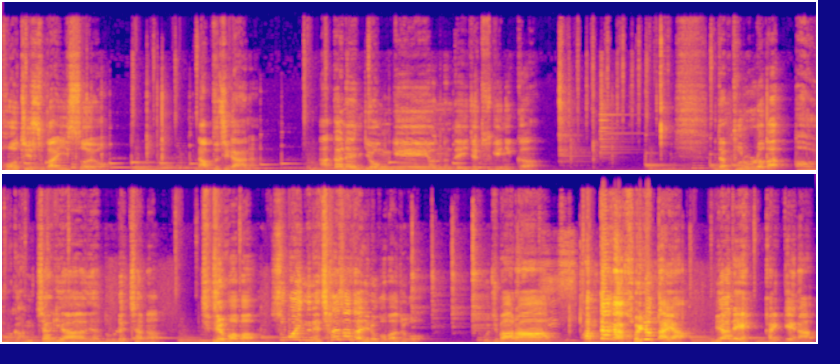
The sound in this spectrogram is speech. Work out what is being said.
버틸 수가 있어요. 나쁘지가 않아. 아까는 0개였는데 이제 2개니까 일단 브롤러가 아우 깜짝이야. 야 놀랬잖아 진짜 봐봐. 숨어있는 애 찾아다니는 거봐 저거. 오지 마라. 아따가 걸렸다 야. 미안해. 갈게 나.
